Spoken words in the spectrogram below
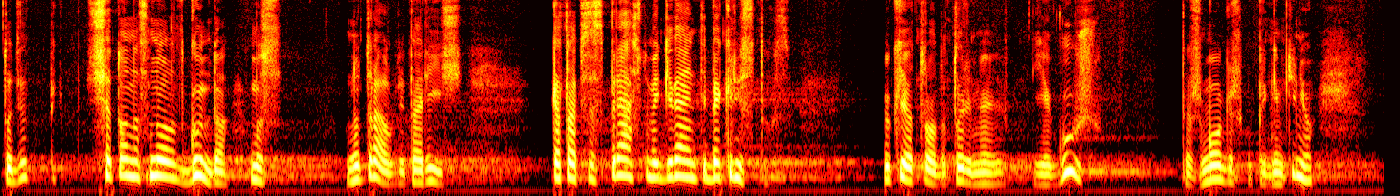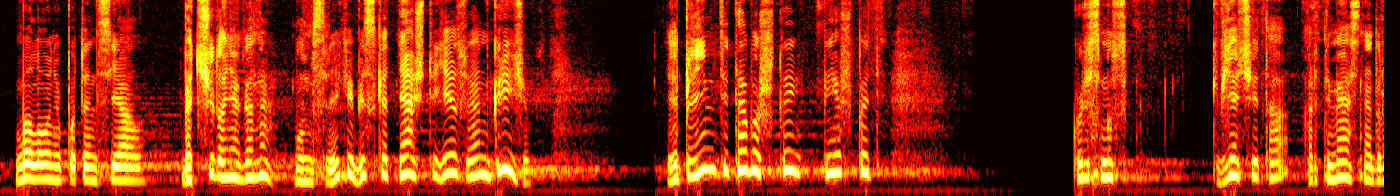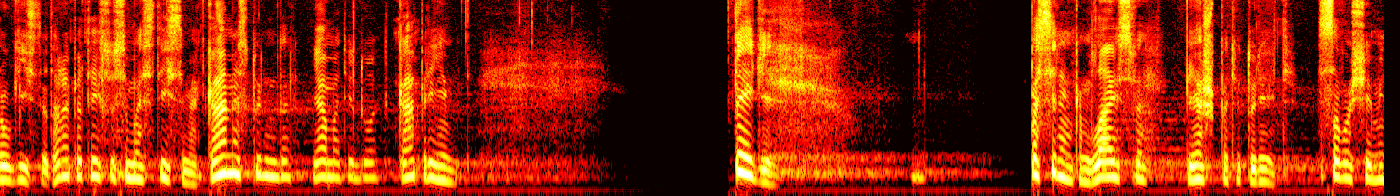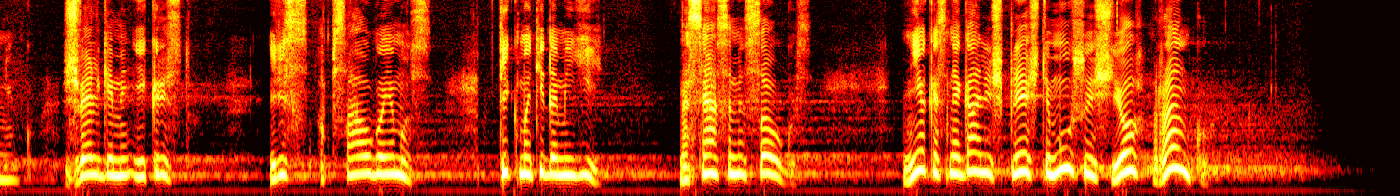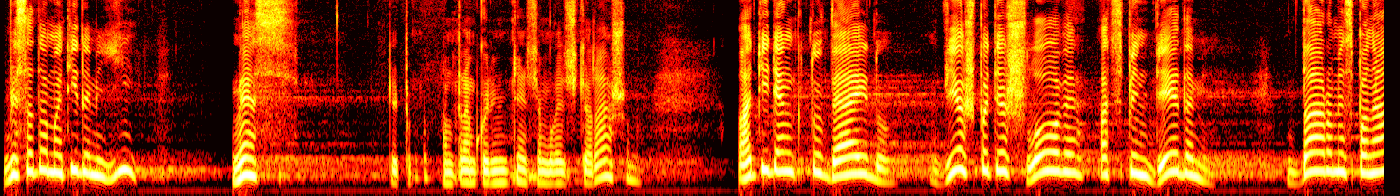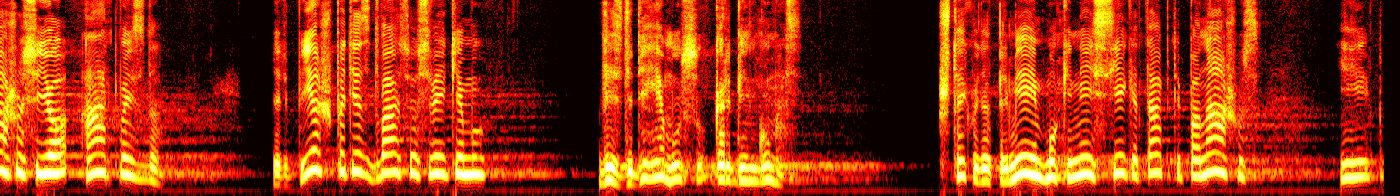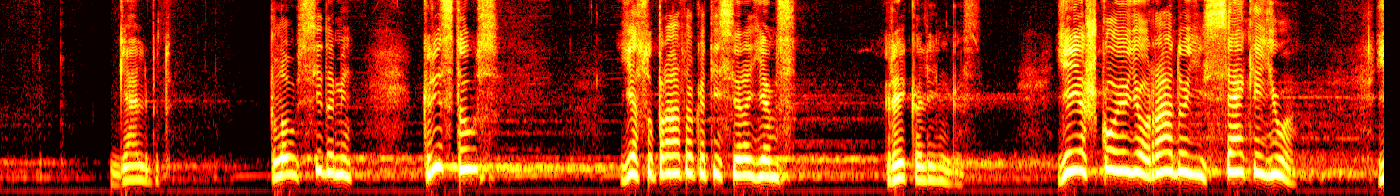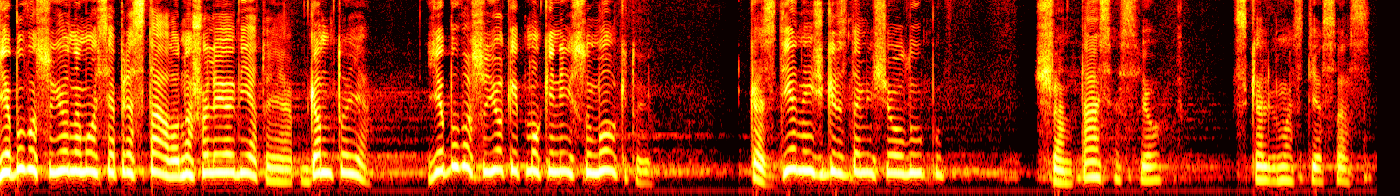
Todėl šetonas nuolat gundo mus nutraukti tą ryšį, kad apsispręstume gyventi be Kristaus. Juk jie atrodo, turime jėgų, tą žmogiškų, prigimtinių malonių potencialą. Bet šito negana. Mums reikia viską atnešti Jėzui ant kryžiaus. Ir priimti tavo štai viešpatį, kuris mus kviečia į tą artimesnę draugystę. Dar apie tai susimastysime, ką mes turim dar jam atiduoti, ką priimti. Taigi, pasirinkam laisvę viešpati turėti savo šeimininkų. Žvelgiame į Kristų ir jis apsaugoja mus. Tik matydami jį mes esame saugus. Niekas negali išplėšti mūsų iš jo rankų. Visada matydami jį, mes, kaip antram korintiečiam laiškė rašoma, atidengtų veidų viešpatė šlovę atspindėdami, daromės panašus į jo atvaizdą ir viešpaties dvasios veikimu vis didėja mūsų garbingumas. Štai kodėl pirmieji mokiniai siekia tapti panašus į gelbėtų klausydami Kristaus, jie suprato, kad jis yra jiems reikalingas. Jie ieškojo jo, rado jį, sekė juo. Jie buvo su juo namuose prie stalo, našalioje vietoje, gamtoje. Jie buvo su juo kaip mokiniai su mokytoju. Kasdieną išgirsdami šio lūpų šventasias jo skelbimas tiesas.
